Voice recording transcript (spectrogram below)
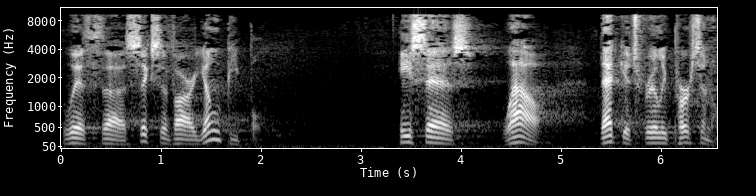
with uh, six of our young people, he says, Wow, that gets really personal.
